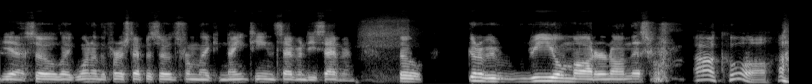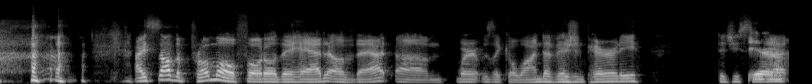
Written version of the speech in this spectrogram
Yeah, so like one of the first episodes from like 1977. So gonna be real modern on this one. Oh, cool. I saw the promo photo they had of that, um, where it was like a WandaVision parody. Did you see Yeah. that?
